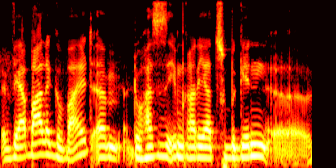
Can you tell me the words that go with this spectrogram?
verbale Gewalt, ähm, du hast es eben gerade ja zu Beginn äh,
